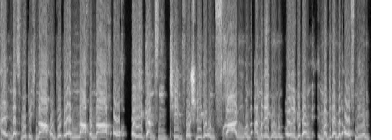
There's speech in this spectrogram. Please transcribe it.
halten das wirklich nach und wir werden nach und nach auch eure ganzen Themenvorschläge und Fragen und Anregungen und eure Gedanken immer wieder mit aufnehmen.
